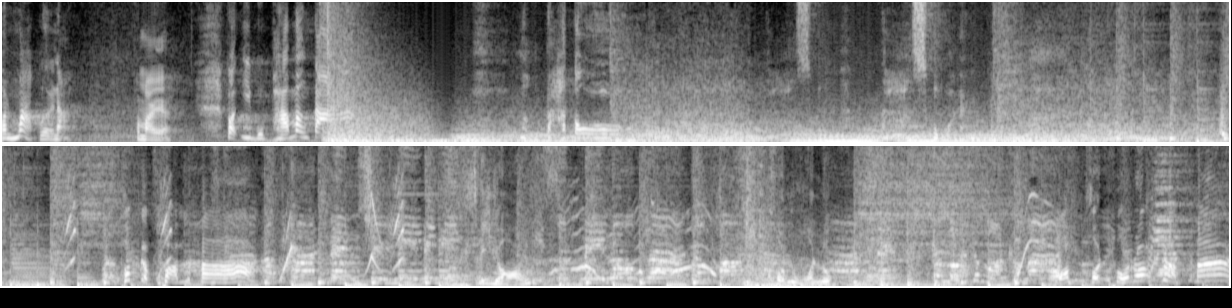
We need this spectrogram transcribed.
มันมากเลยนะทำไมอะก็อีบุผามังตามังตาโตตาสวยตาสวยพบกับความฮา Apartment ชื่อนี้ไม่มีใครสยองที่สุดในโลกล่าต้อง Oscar ขนหัวลุก Come on come on เข้ามาพร้อมขนหัวเราะกลับบ้าน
